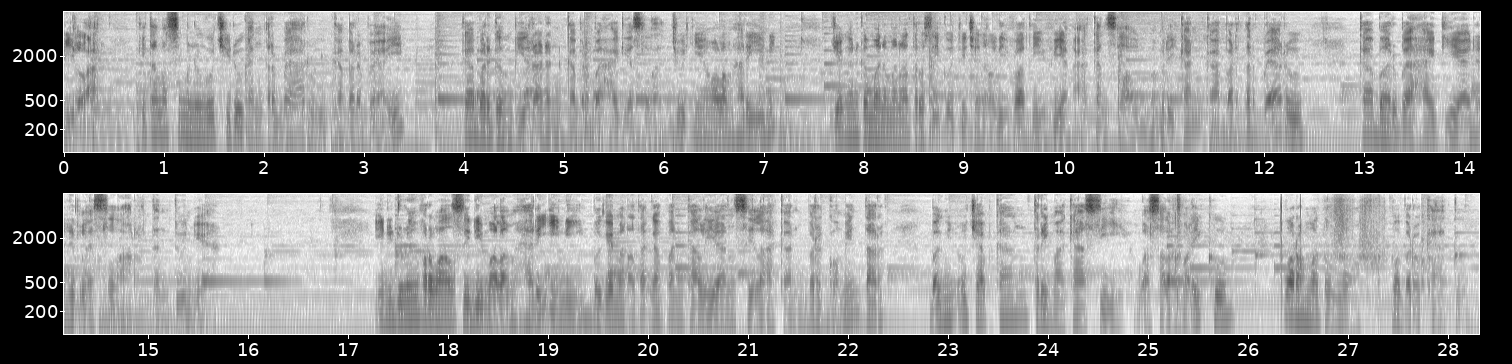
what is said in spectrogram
Bilar. Kita masih menunggu cidukan terbaru, kabar baik, kabar gembira, dan kabar bahagia selanjutnya malam hari ini. Jangan ke mana-mana terus ikuti channel Diva TV yang akan selalu memberikan kabar terbaru, kabar bahagia dari Leslar tentunya. Ini dulu informasi di malam hari ini. Bagaimana tanggapan kalian? Silahkan berkomentar. Bangin ucapkan terima kasih. Wassalamualaikum warahmatullahi wabarakatuh.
